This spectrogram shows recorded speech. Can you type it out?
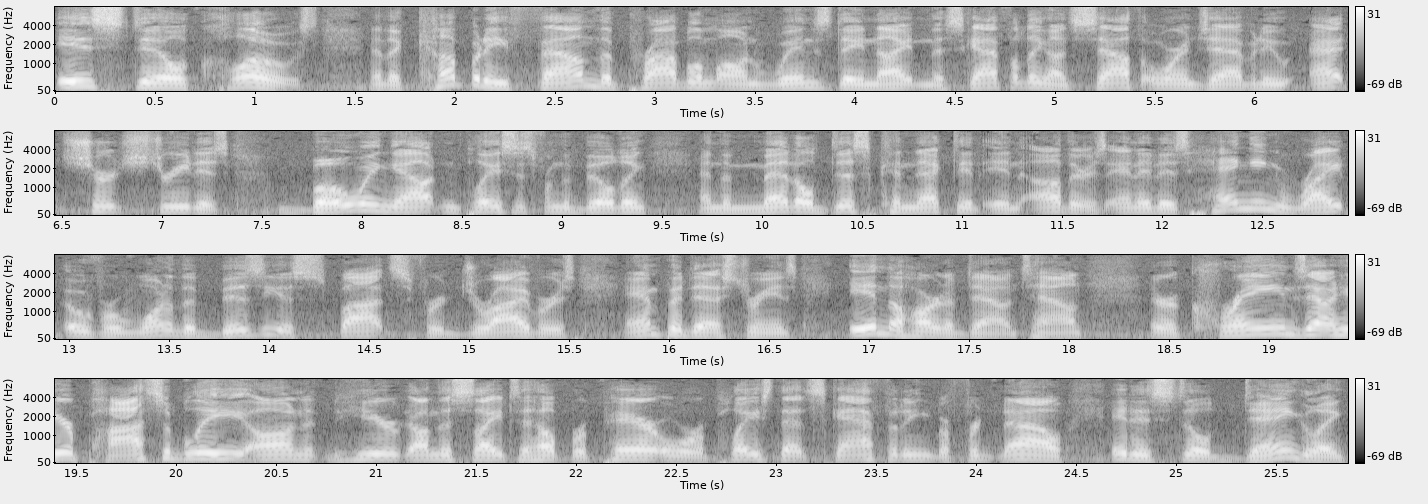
is still closed. And the company found the problem on Wednesday night, and the scaffolding on South Orange Avenue at Church Street is bowing out in places from the building and the metal disconnected in others. And it is hanging right over one of the busiest spots for drivers and pedestrians in the heart of downtown. There are cranes out here, possibly on here on the site to help repair or replace that scaffolding, but for now it is still dangling,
